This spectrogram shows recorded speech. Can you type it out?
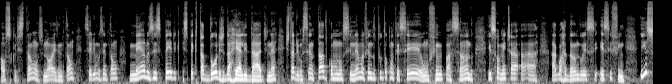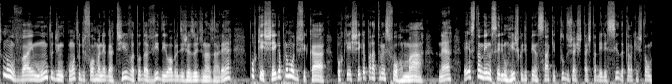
aos cristãos, nós então, seríamos então meros espe- espectadores da realidade, né? Estaríamos sentados como num cinema vendo tudo acontecer, um filme passando e somente a- a- a- aguardando esse, esse fim. Isso não vai muito de encontro de forma negativa toda a vida e obra de Jesus de Nazaré, porque chega para modificar, porque chega para transformar, né? Esse também não seria um risco de pensar que tudo já está estabelecido, aquela questão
